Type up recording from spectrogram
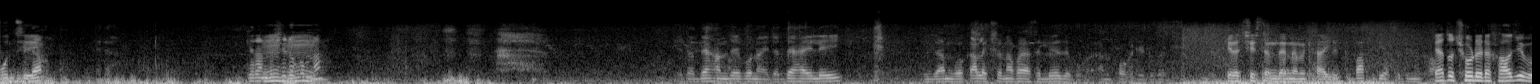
বুঝছিলাম এটা। গ্রামে সেরকম না? এটা দেখান যাইব না এটা দেখাইলেই আমগো কালেকশন আপায় আছে লয়ে যাব আমি পকেটে ঢুকাই এটা সিস্টেম দেন আমি খাই। বাড়তি আছে তুমি এত ছোট এটা খাওয়া যাব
